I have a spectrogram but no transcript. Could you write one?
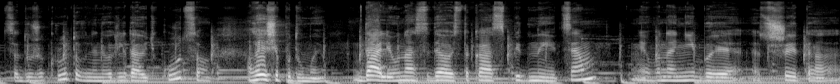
і це дуже круто, вони не виглядають куцо. Але я ще подумаю. Далі у нас іде ось така спідниця. Вона ніби зшита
